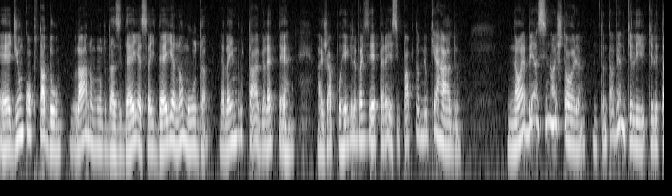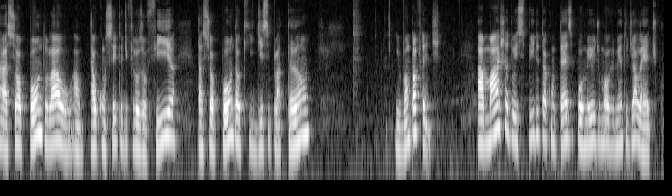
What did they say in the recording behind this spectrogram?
é, de um computador. Lá no mundo das ideias, essa ideia não muda, ela é imutável, ela é eterna. Aí já por ele vai dizer, peraí, esse papo está meio que errado. Não é bem assim na história. Então tá vendo que ele que ele está se opondo lá ao, ao, ao conceito de filosofia, está se opondo ao que disse Platão. E vamos para frente. A marcha do espírito acontece por meio de um movimento dialético.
